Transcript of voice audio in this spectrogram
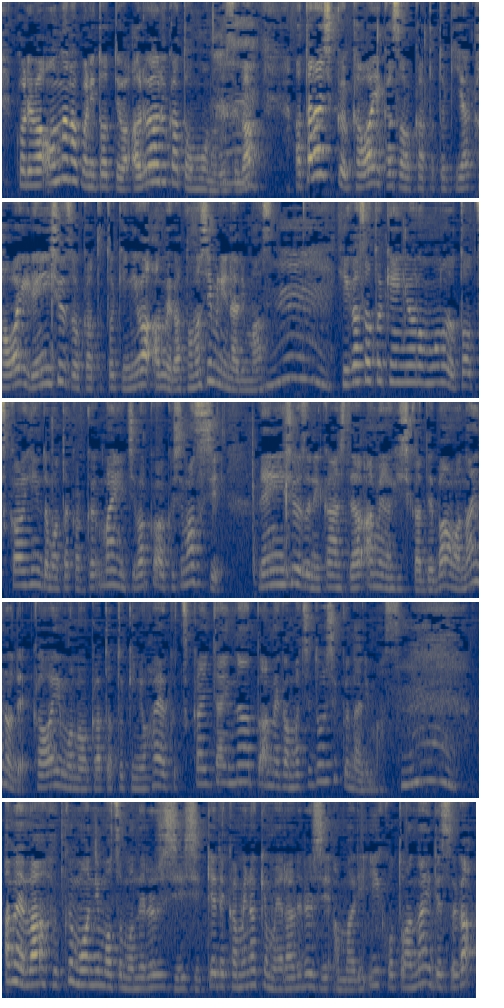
これは女の子にとってはあるあるかと思うのですが新しく可愛い傘を買った時や可愛いレインシューズを買った時には雨が楽しみになります。うん。日傘と兼用のものだと使う頻度も高く毎日ワクワクしますしレインシューズに関しては雨の日しか出番はないので可愛いものを買った時には早く使いたいなと雨が待ち遠しくなります。うん。雨は服も荷物も濡れるし湿気で髪の毛もやられるしあまりいいことはないですが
